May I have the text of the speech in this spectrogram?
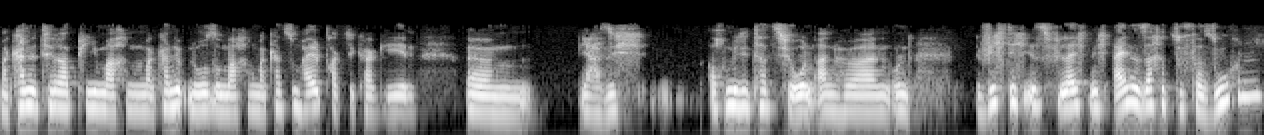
man kann eine Therapie machen, man kann Hypnose machen, man kann zum Heilpraktiker gehen, ähm, ja, sich auch Meditation anhören. Und wichtig ist vielleicht nicht eine Sache zu versuchen,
